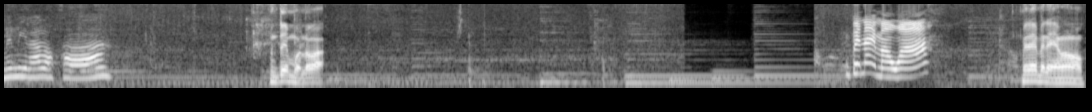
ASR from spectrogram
ไม่มีแล้วหรอคะ มันเต็มหมดแล้วอะไปไหนมาวะ ไม่ได้ไปไหนมาหรอก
